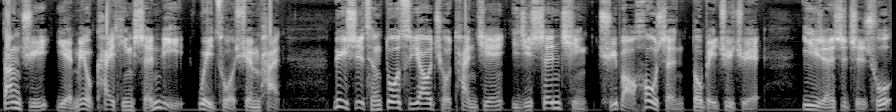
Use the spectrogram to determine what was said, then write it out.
当局也没有开庭审理，未作宣判。律师曾多次要求探监以及申请取保候审都被拒绝。一人士指出，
